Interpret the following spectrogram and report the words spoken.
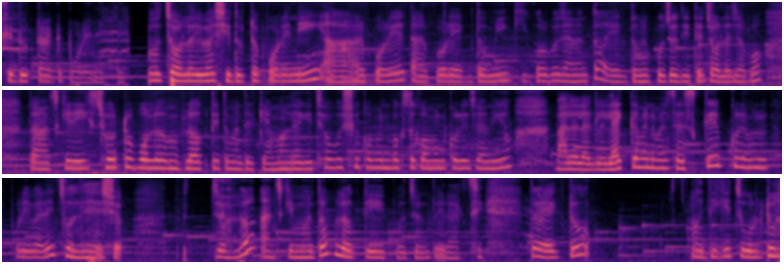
সিঁদুরটা আগে পরে নিই। তো চলো এবার সিঁদুরটা পরে নিই। আর পরে তারপর একদমই কি করব জানেন তো? একদমই পুজো দিতে চলে যাব। তো আজকের এই ছোট্ট বলো ব্লগটি তোমাদের কেমন লেগেছে অবশ্যই কমেন্ট বক্সে কমেন্ট করে জানিও। ভালো লাগলে লাইক কমেন্ট এবং সাবস্ক্রাইব করে আমার পরিবারে চলে এসো। চলো আজকের মতো ব্লগটি এই পর্যন্তই রাখছি। তো একটু ওইদিকে চুল টুল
